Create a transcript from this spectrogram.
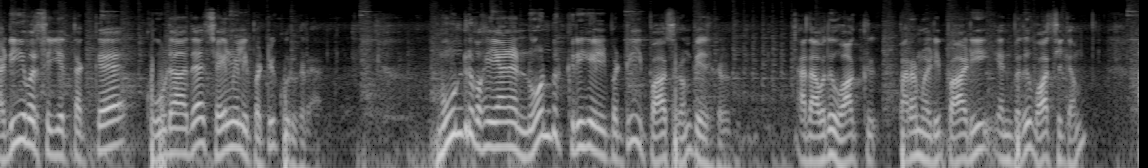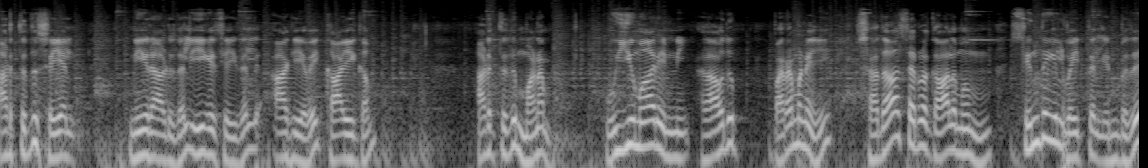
அடியவர் செய்யத்தக்க கூடாத செயல்களை பற்றி கூறுகிறார். மூன்று வகையான நோன்பு கிரிகைகள் பற்றி இப்பாசுரம் பேசுகிறது. அதாவது வாக்கு பரமடி பாடி என்பது வாசிகம் அடுத்தது செயல் நீராடுதல் ஈக செய்தல் ஆகியவை காயிகம் அடுத்தது மனம் உய்யுமாறு எண்ணி அதாவது பரமனை சதா சர்வ காலமும் சிந்தையில் வைத்தல் என்பது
